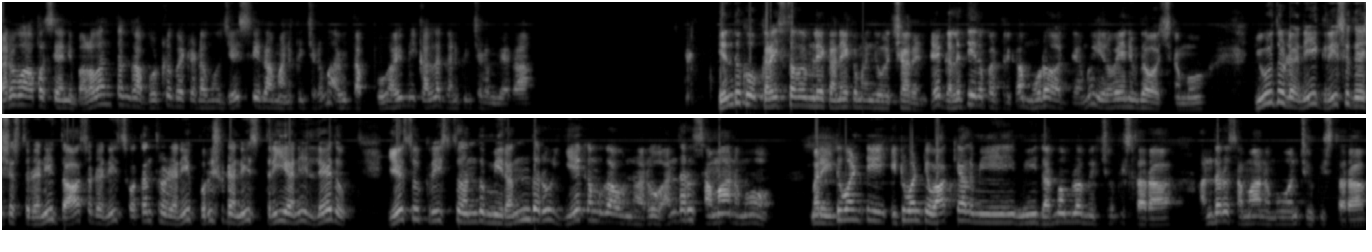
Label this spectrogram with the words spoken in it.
గర్వాపసి అని బలవంతంగా బొట్లు పెట్టడము జై శ్రీరామ్ అనిపించడం అవి తప్పు. అవి మీ కళ్ళకు కనిపించడం లేదా? ఎందుకు క్రైస్తవం లేక అనేక మంది వచ్చారంటే గలతీల పత్రిక మూడో అధ్యాయము ఇరవై ఎనిమిదో వచనము. యూదుడని గ్రీసు దేశస్థుడని దాసుడని స్వతంత్రుడని పురుషుడని స్త్రీ అని లేదు. యేసుక్రీస్తు అందు మీరందరూ ఏకముగా ఉన్నారు. అందరూ సమానము. మరి ఇటువంటి ఇటువంటి వాక్యాలు మీ మీ ధర్మంలో మీరు చూపిస్తారా? అందరూ సమానము అని చూపిస్తారా?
